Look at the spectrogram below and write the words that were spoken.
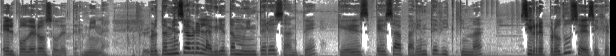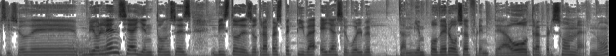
el poderoso determina. Pero también se abre la grieta muy interesante, que es esa aparente víctima si reproduce ese ejercicio de violencia y entonces, visto desde otra perspectiva, ella se vuelve también poderosa frente a otra persona, ¿no?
